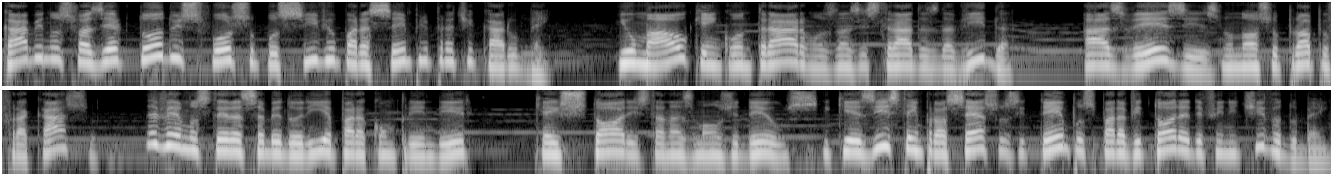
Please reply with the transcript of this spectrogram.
cabe-nos fazer todo o esforço possível para sempre praticar o bem. E o mal que encontrarmos nas estradas da vida, às vezes no nosso próprio fracasso, devemos ter a sabedoria para compreender que a história está nas mãos de Deus e que existem processos e tempos para a vitória definitiva do bem.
